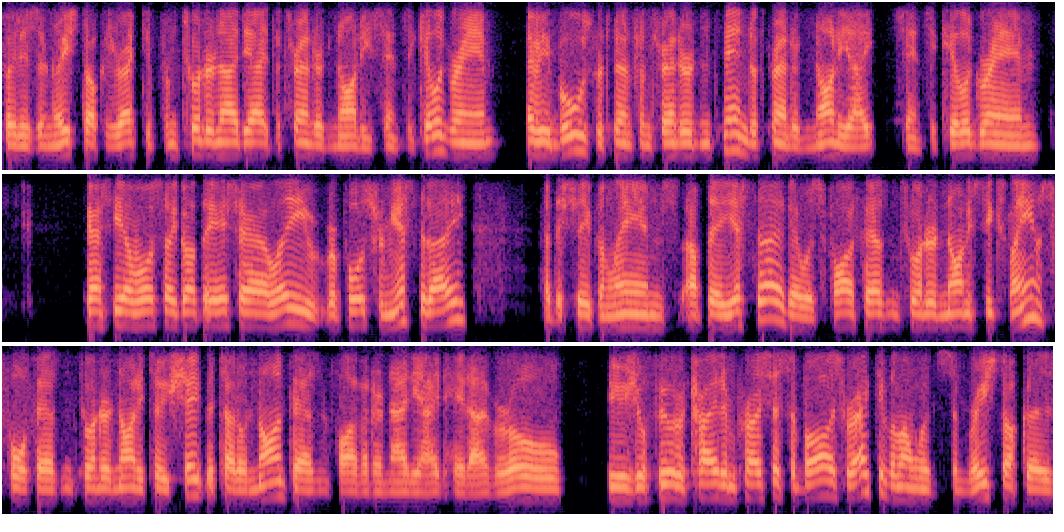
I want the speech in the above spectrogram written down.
Feeders and restockers are active from 288 to 390 cents a kilogram. Heavy bulls return from 310 to 398 cents a kilogram. Cassie, I've also got the SALE reports from yesterday. At the sheep and lambs up there yesterday, there was 5,296 lambs, 4,292 sheep, a total 9,588 head overall. The usual field of trade and processor buyers were active along with some restockers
